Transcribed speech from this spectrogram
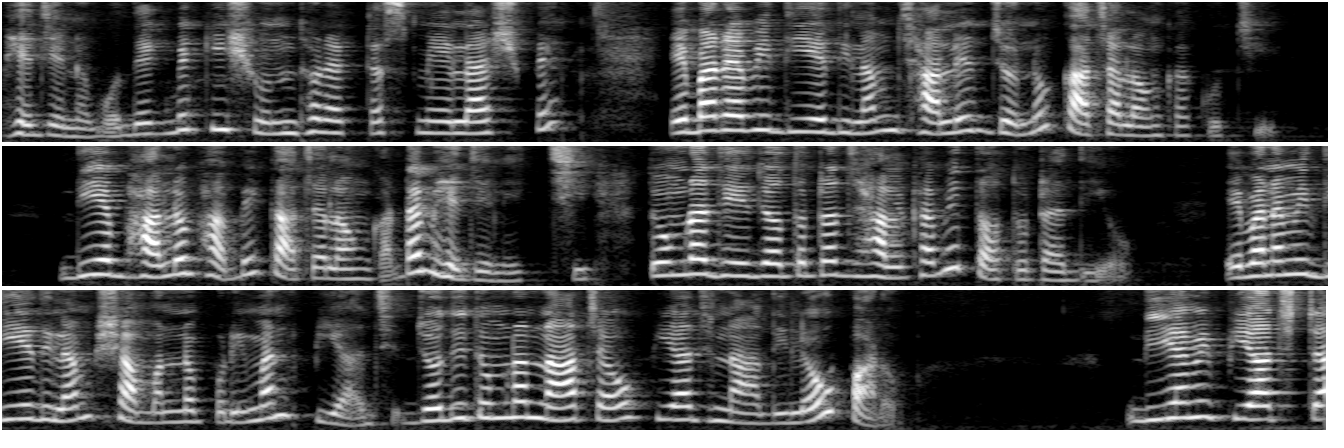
ভেজে নেব। দেখবে কি সুন্দর একটা স্মেল আসবে। এবারে আমি দিয়ে দিলাম ঝালের জন্য কাঁচা লঙ্কা কুচি। দিয়ে ভালোভাবে কাঁচা লঙ্কাটা ভেজে নিচ্ছি। তোমরা যে যতটা ঝাল খাবে ততটা দিও। এবার আমি দিয়ে দিলাম সামান্য পরিমাণ পেঁয়াজ। যদি তোমরা না চাও, পেঁয়াজ না দিলেও পারো। দিয়ে আমি পেঁয়াজটা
